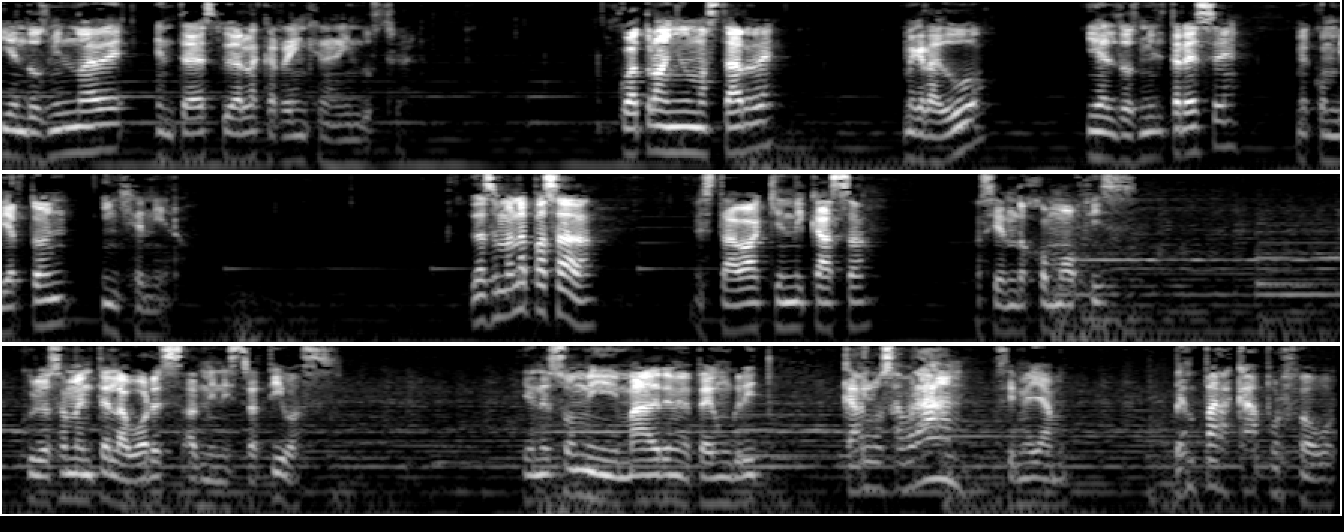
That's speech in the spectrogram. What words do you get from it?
y en 2009 entré a estudiar la carrera de ingeniería industrial. Cuatro años más tarde me graduó y en el 2013 me convierto en ingeniero. La semana pasada estaba aquí en mi casa haciendo home office, curiosamente labores administrativas. Y en eso mi madre me pega un grito. Carlos Abraham, así me llamo. Ven para acá, por favor.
